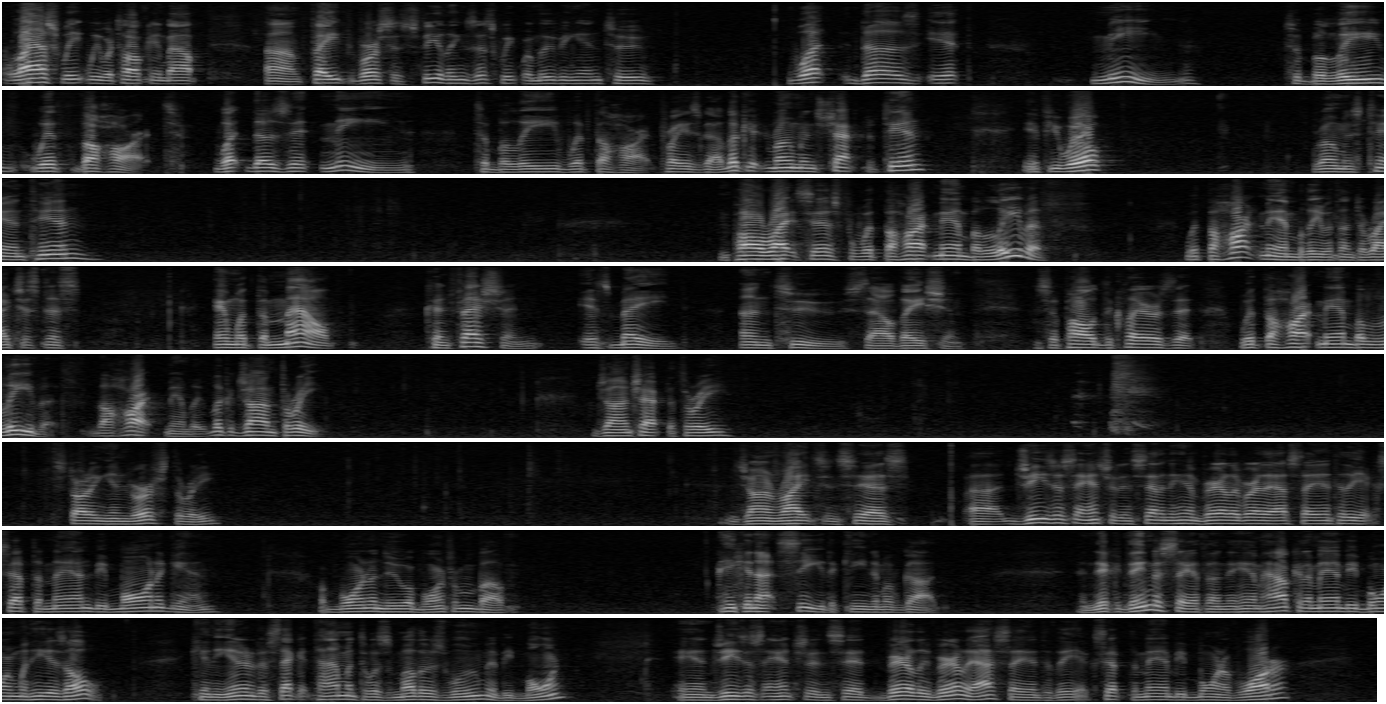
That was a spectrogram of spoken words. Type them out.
Last week we were talking about um, faith versus feelings. This week we're moving into what does it mean to believe with the heart? What does it mean to believe with the heart? Praise God. Look at Romans chapter 10, if you will. Romans 10, 10. And Paul writes, says, For with the heart man believeth, with the heart man believeth unto righteousness, and with the mouth confession is made unto salvation. And so Paul declares that with the heart man believeth, the heart man believeth. Look at John 3. John chapter 3. Starting in verse 3. John writes and says, uh, Jesus answered and said unto him, Verily, verily, I say unto thee, except a man be born again, or born anew, or born from above, he cannot see the kingdom of God. And Nicodemus saith unto him, How can a man be born when he is old? Can he enter the second time into his mother's womb and be born? And Jesus answered and said, Verily, verily, I say unto thee, except a man be born of water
